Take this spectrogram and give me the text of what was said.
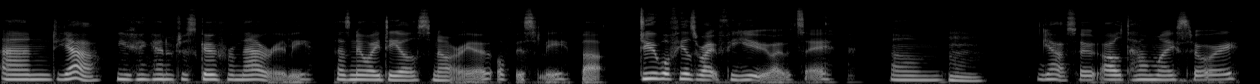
And yeah, you can kind of just go from there really. There's no ideal scenario, obviously, but do what feels right for you, I would say. Um Mm. yeah, so I'll tell my story.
